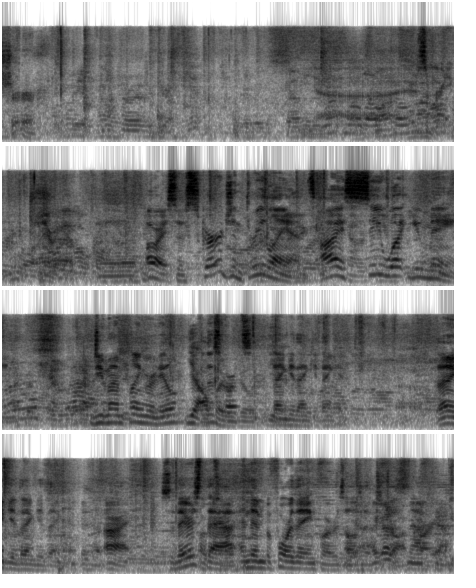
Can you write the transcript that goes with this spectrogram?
Sure. There's a breeding pool. There we go. Uh, Alright, so Scourge and three lands. I see what you mean. Do you mind playing Revealed? Yeah, I'll play cards? Revealed, Thank you, thank you, thank you. Thank you, thank you, thank you. Alright, so there's that, and then before the Ink Resolve, I I have to got a draw a snap card. cast,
